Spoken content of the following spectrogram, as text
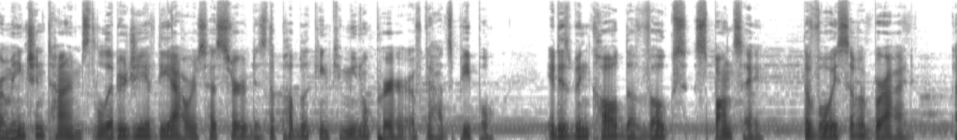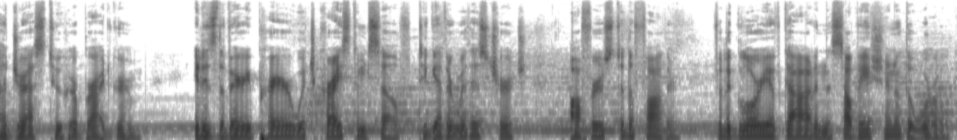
From ancient times, the Liturgy of the Hours has served as the public and communal prayer of God's people. It has been called the Vox Sponsae, the voice of a bride addressed to her bridegroom. It is the very prayer which Christ Himself, together with His Church, offers to the Father for the glory of God and the salvation of the world.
